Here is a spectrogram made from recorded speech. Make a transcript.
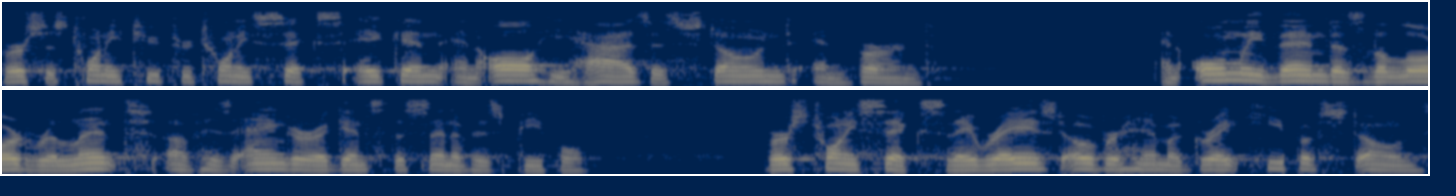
verses 22 through 26, Achan and all he has is stoned and burned. And only then does the Lord relent of his anger against the sin of his people. Verse 26 They raised over him a great heap of stones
